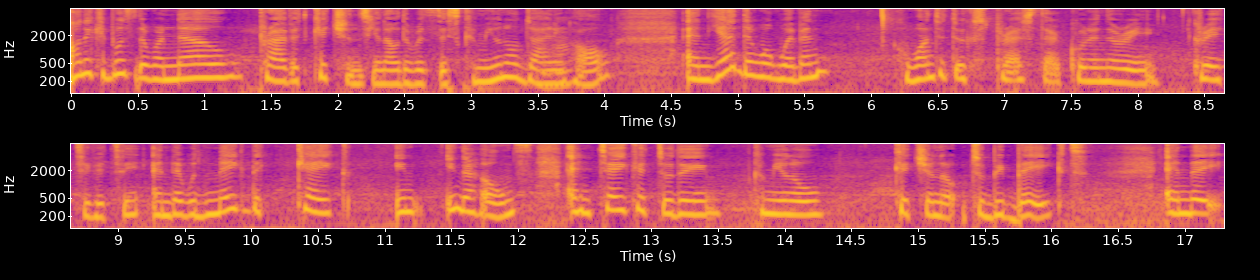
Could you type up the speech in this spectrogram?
on a kibbutz there were no private kitchens. You know, there was this communal dining mm-hmm. hall, and yet there were women who wanted to express their culinary creativity, and they would make the cake in in their homes and take it to the communal kitchen to be baked, and they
